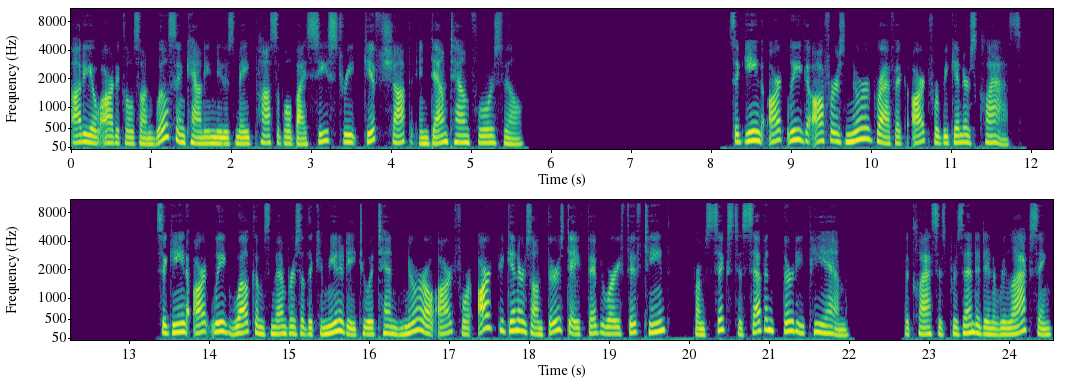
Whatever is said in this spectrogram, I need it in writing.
Audio articles on Wilson County News made possible by C Street Gift Shop in downtown Floresville. Seguin Art League offers neurographic art for beginners class. Seguin Art League welcomes members of the community to attend Neuro Art for Art Beginners on Thursday, February 15th from 6 to 7:30 p.m. The class is presented in a relaxing,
